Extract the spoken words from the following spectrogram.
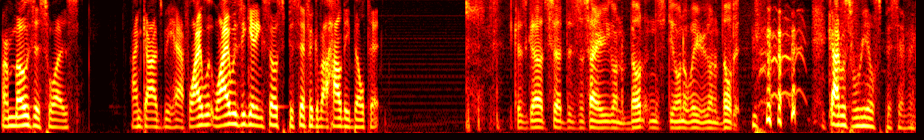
Or Moses was on God's behalf. Why why was he getting so specific about how they built it? Because God said this is how you're going to build it, and this is the only way you're going to build it. God was real specific.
